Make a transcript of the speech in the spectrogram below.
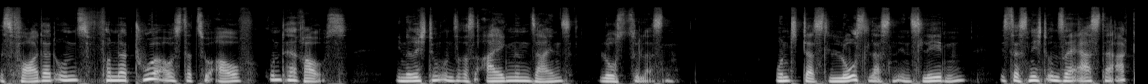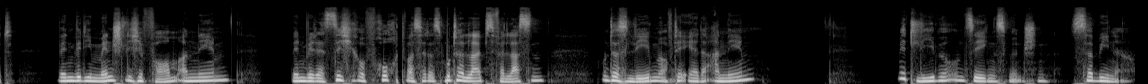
Es fordert uns von Natur aus dazu auf und heraus, in Richtung unseres eigenen Seins loszulassen. Und das Loslassen ins Leben ist das nicht unser erster Akt, wenn wir die menschliche Form annehmen, wenn wir das sichere Fruchtwasser des Mutterleibs verlassen und das Leben auf der Erde annehmen? Mit Liebe und Segenswünschen, Sabina.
